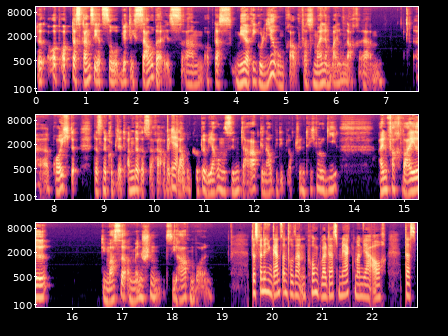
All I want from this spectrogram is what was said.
da, ob, ob das Ganze jetzt so wirklich sauber ist, ähm, ob das mehr Regulierung braucht, was meiner Meinung nach ähm, äh, bräuchte, das ist eine komplett andere Sache. Aber ich ja. glaube, Kryptowährungen sind da, genau wie die Blockchain-Technologie, einfach weil die Masse an Menschen sie haben wollen. Das finde ich einen ganz interessanten Punkt, weil das merkt man ja auch, dass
